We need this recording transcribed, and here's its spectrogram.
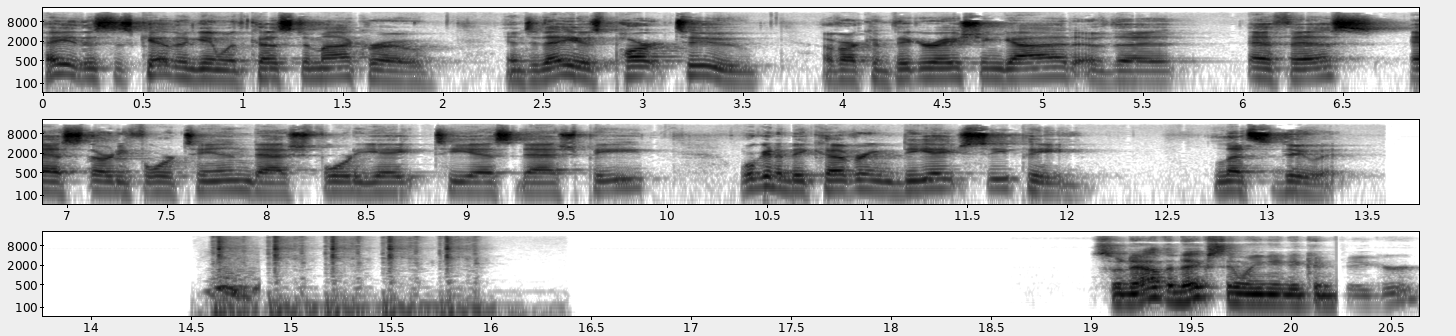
Hey, this is Kevin again with Custom Micro, and today is part two of our configuration guide of the FS S3410-48TS-P. We're going to be covering DHCP. Let's do it. So now the next thing we need to configure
